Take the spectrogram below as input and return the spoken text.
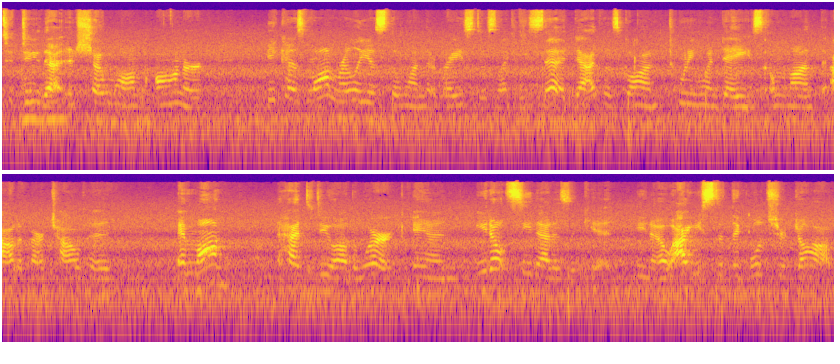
to do that and show mom honor because mom really is the one that raised us, like we said. Dad was gone 21 days a month out of our childhood. And mom had to do all the work. And you don't see that as a kid. You know, I used to think, well, it's your job,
